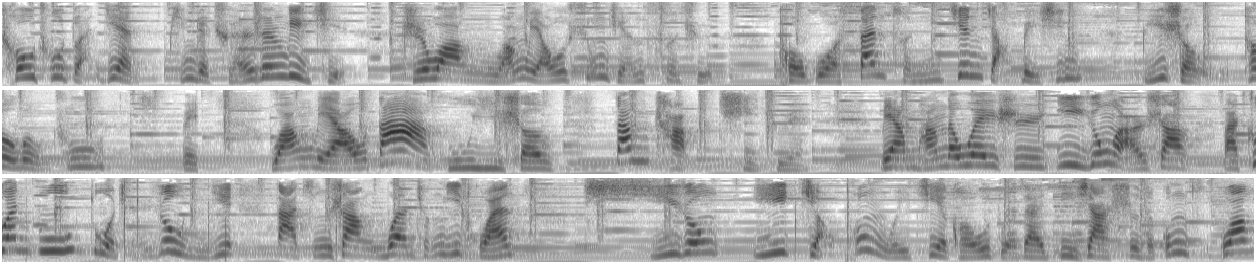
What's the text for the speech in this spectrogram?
抽出短剑，拼着全身力气，直往王僚胸前刺去。透过三层尖角背心，匕首透露出背，王辽大呼一声，当场气绝。两旁的卫士一拥而上，把专诸剁成肉泥。大厅上乱成一团，其中以脚痛为借口躲在地下室的公子光，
